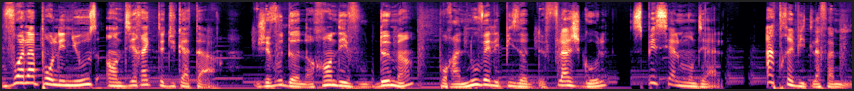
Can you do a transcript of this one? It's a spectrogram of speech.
Voilà pour les news en direct du Qatar. Je vous donne rendez-vous demain pour un nouvel épisode de Flash Goal spécial mondial. À très vite la famille.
